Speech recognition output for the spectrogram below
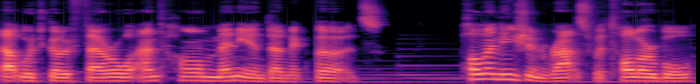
that would go feral and harm many endemic birds. Polynesian rats were tolerable,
